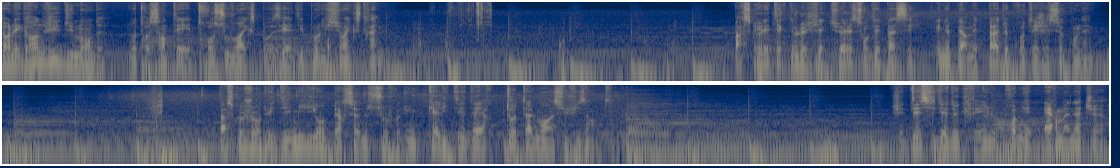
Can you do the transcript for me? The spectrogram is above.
Dans les grandes villes du monde, notre santé est trop souvent exposée à des pollutions extrêmes. Parce que les technologies actuelles sont dépassées et ne permettent pas de protéger ceux qu'on aime. Parce qu'aujourd'hui, des millions de personnes souffrent d'une qualité d'air totalement insuffisante. J'ai décidé de créer le premier Air Manager.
